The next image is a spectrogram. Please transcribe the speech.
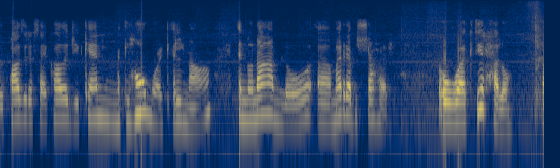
ال positive psychology كان مثل homework إلنا إنه نعمله آه، مرة بالشهر. وكتير حلو. ف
